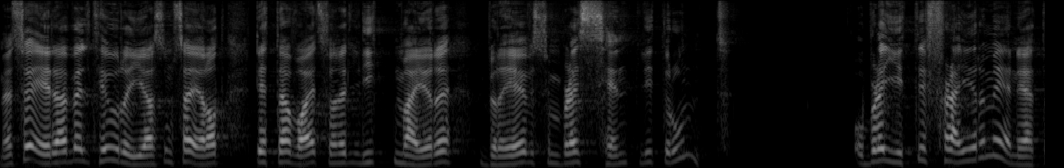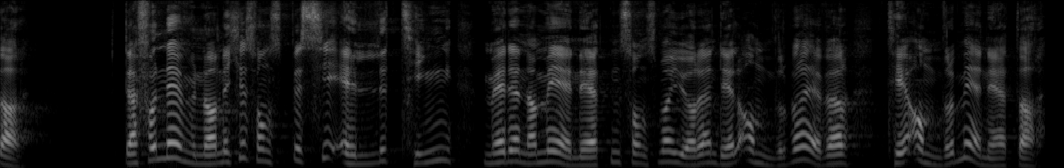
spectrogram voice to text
Men så er det vel teorier som sier at dette var et, sånn et litt mer brev som ble sendt litt rundt. Og ble gitt til flere menigheter. Derfor nevner han ikke sånne spesielle ting med denne menigheten, sånn som han gjør i en del andre brever til andre menigheter.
